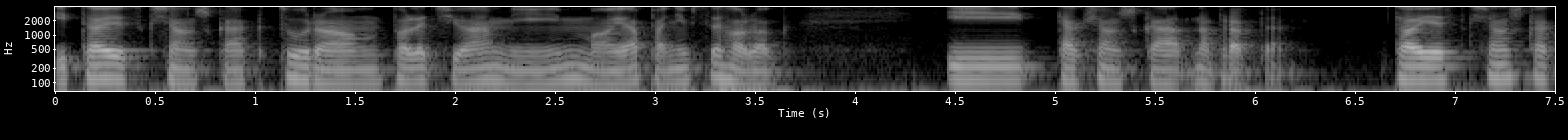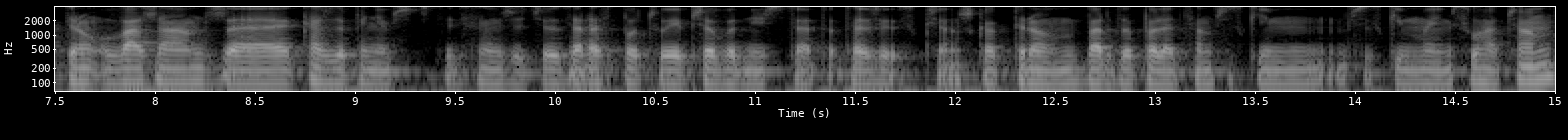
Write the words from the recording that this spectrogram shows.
I to jest książka, którą poleciła mi moja pani psycholog. I ta książka naprawdę. To jest książka, którą uważam, że każdy powinien przeczytać w swoim życiu. Zaraz poczuję przewodniczce. To też jest książka, którą bardzo polecam wszystkim, wszystkim moim słuchaczom.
